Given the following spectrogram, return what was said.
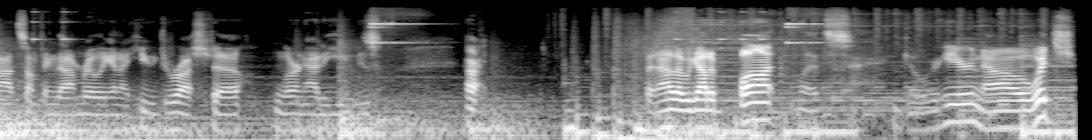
not something that I'm really in a huge rush to learn how to use. Alright. But now that we got a bot, let's go over here. Now, which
